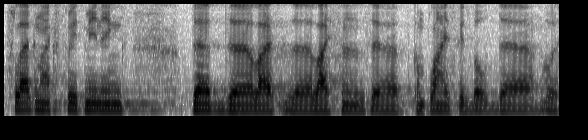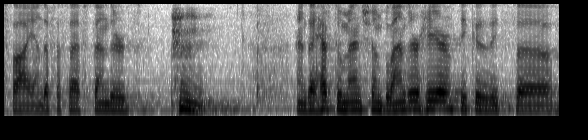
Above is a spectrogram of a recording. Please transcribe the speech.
flag next to it, meaning that the, the license uh, complies with both the OSI and FSF standards. and I have to mention Blender here because it's the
